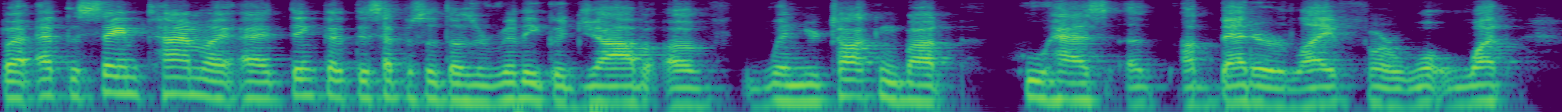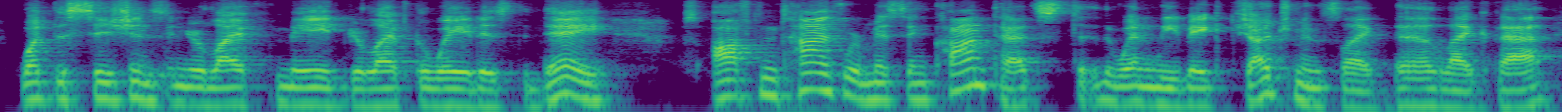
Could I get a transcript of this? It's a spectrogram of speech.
But at the same time like i think that this episode does a really good job of when you're talking about who has a, a better life or what what what decisions in your life made your life the way it is today oftentimes we're missing context when we make judgments like uh, like that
